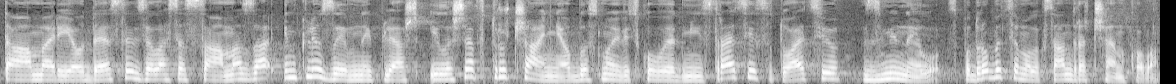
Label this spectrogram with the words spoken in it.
Та мерія Одеси взялася саме за інклюзивний пляж, і лише втручання обласної військової адміністрації ситуацію змінило. З подробицями Олександра Ченкова.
